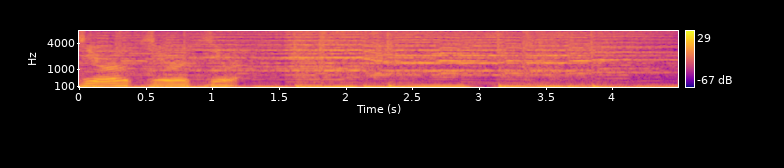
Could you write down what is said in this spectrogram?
000.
